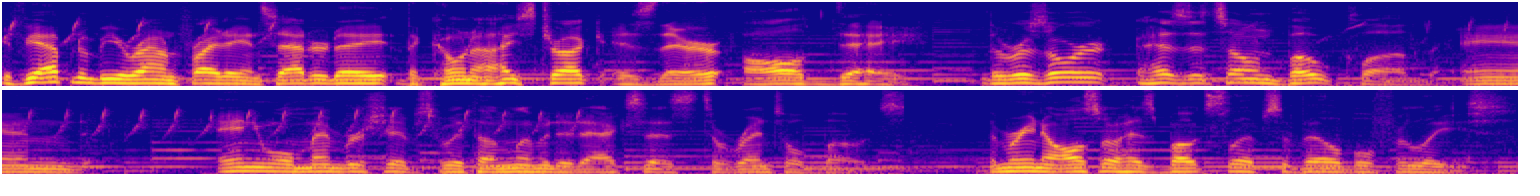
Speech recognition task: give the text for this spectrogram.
If you happen to be around Friday and Saturday, the Kona Ice Truck is there all day. The resort has its own boat club and annual memberships with unlimited access to rental boats. The marina also has boat slips available for lease.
